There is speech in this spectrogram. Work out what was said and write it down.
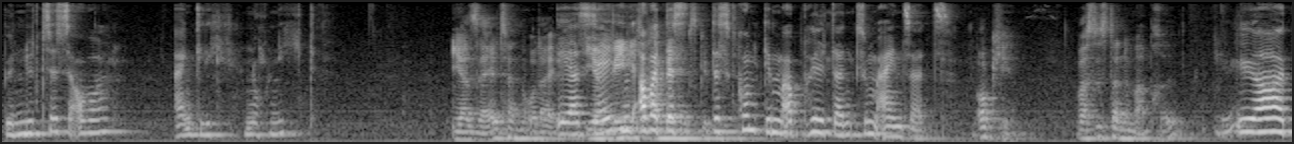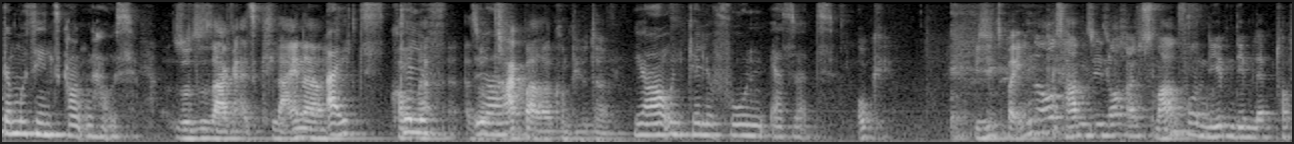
benutze es aber eigentlich noch nicht. Eher selten oder eher, eher selten, wenig aber das, das kommt im April dann zum Einsatz. Okay. Was ist dann im April? Ja, da muss ich ins Krankenhaus sozusagen als kleiner, als Telef also ja. tragbarer Computer. Ja, und Telefonersatz. Okay. Wie sieht es bei Ihnen aus? Haben Sie noch ein Smartphone neben dem Laptop?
